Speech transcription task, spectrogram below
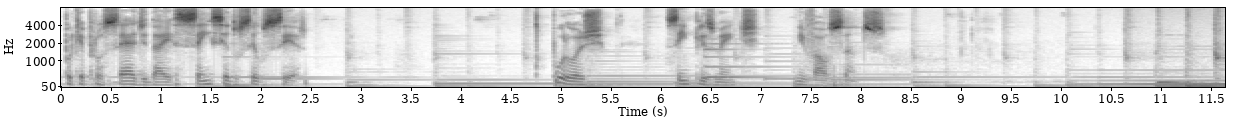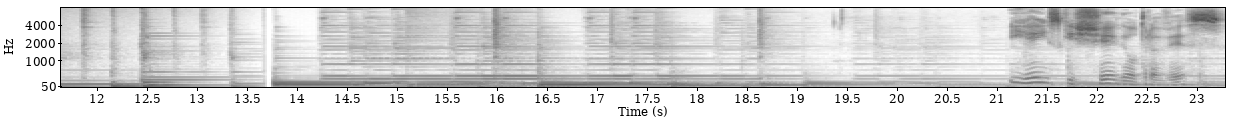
porque procede da essência do seu ser. Por hoje, simplesmente Nival Santos. Eis que chega outra vez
